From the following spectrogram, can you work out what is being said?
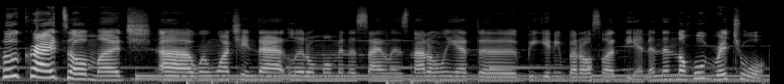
who cried so much uh, when watching that little moment of silence not only at the beginning but also at the end. And then the whole ritual.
